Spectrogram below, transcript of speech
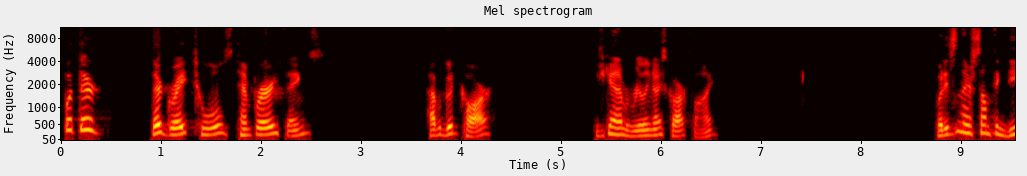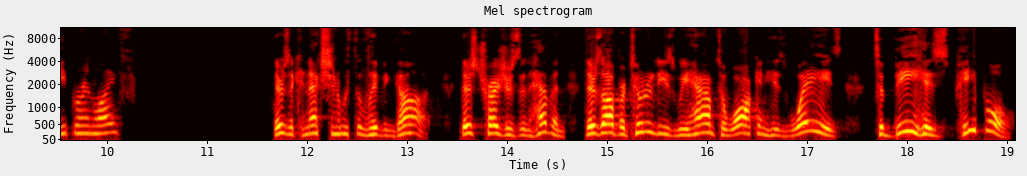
But they're, they're great tools, temporary things. Have a good car. If you can't have a really nice car, fine. But isn't there something deeper in life? There's a connection with the living God. There's treasures in heaven. There's opportunities we have to walk in His ways, to be His people.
